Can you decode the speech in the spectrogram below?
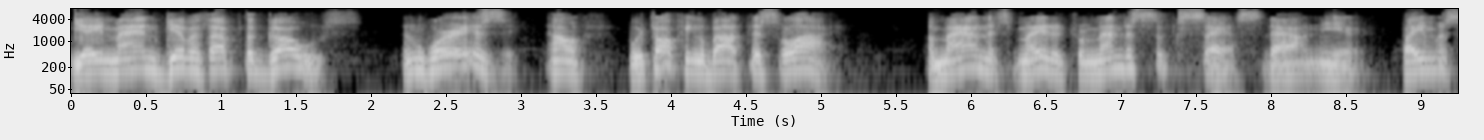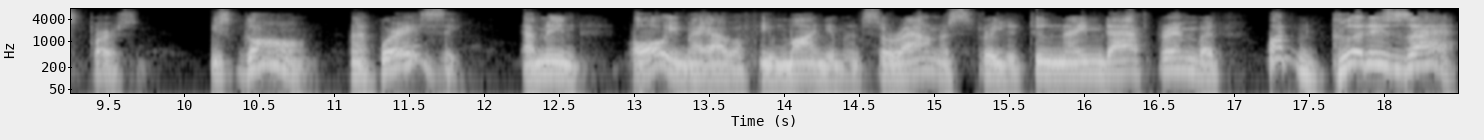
Yea, man giveth up the ghost. And where is he? Now, we're talking about this life. A man that's made a tremendous success down here, famous person. He's gone. Where is he? I mean, oh, he may have a few monuments around, a street or two named after him, but what good is that?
